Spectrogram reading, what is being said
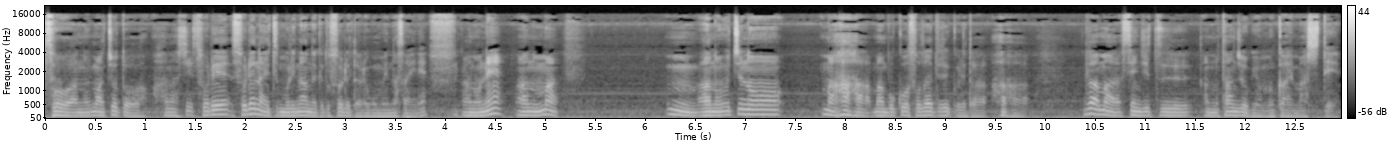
そうあの、まあ、ちょっと話それそれないつもりなんだけどそれたらごめんなさいね。あのねあのまあうんあのうちの、まあ、母、まあ、僕を育ててくれた母が、まあ、先日あの誕生日を迎えまして。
